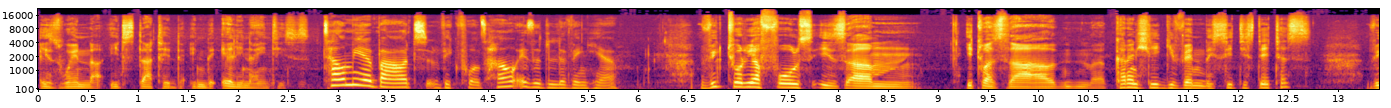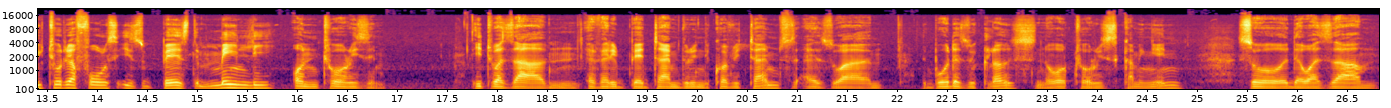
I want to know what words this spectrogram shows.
is when uh, it started in the early 90s. Tell me about Vic Falls. How is it living here? Victoria Falls is um, it was um, currently given the city status. Victoria Falls is based mainly on tourism. It was um, a very bad time during the COVID times, as um, the borders were closed, no tourists coming in. So there was um,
